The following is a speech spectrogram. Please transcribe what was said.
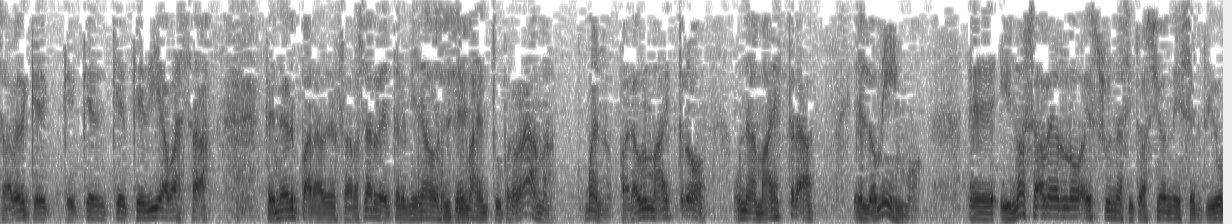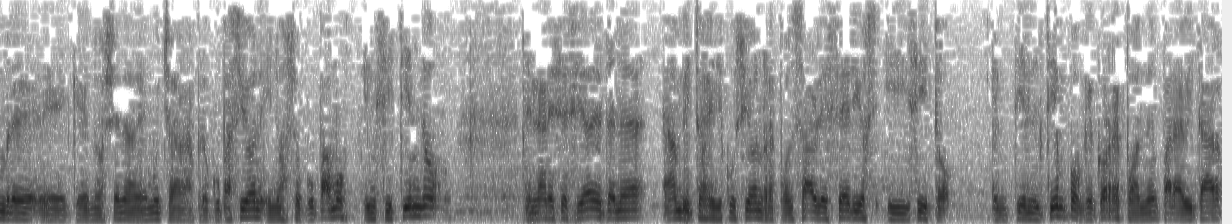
saber qué, qué, qué, qué día vas a tener para desarrollar determinados sí, temas sí. en tu programa. Bueno, para un maestro, una maestra, es lo mismo. Eh, y no saberlo es una situación de incertidumbre eh, que nos llena de mucha preocupación y nos ocupamos insistiendo en la necesidad de tener ámbitos de discusión responsables, serios y, insisto, en, el tiempo que corresponden para evitar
